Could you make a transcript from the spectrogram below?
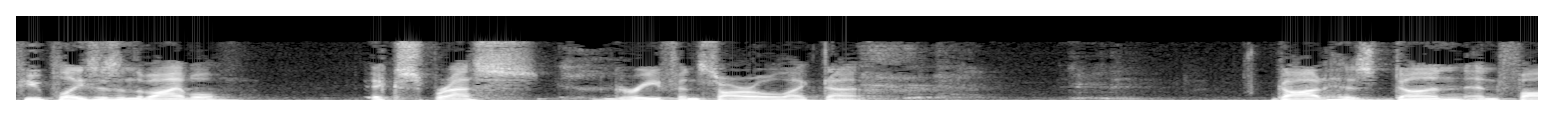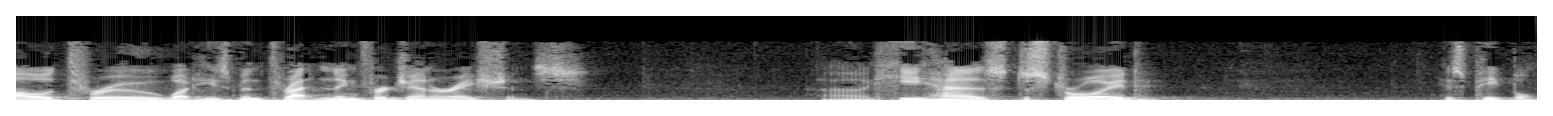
Few places in the Bible express grief and sorrow like that. God has done and followed through what he's been threatening for generations. Uh, he has destroyed his people.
